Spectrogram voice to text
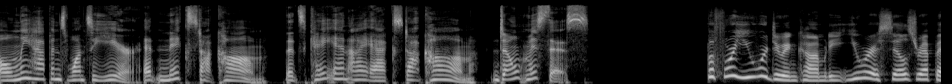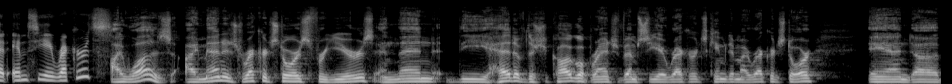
only happens once a year at Knix.com. That's K-N-I-X.com. Don't miss this. Before you were doing comedy, you were a sales rep at MCA Records? I was. I managed record stores for years, and then the head of the Chicago branch of MCA Records came to my record store and uh,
